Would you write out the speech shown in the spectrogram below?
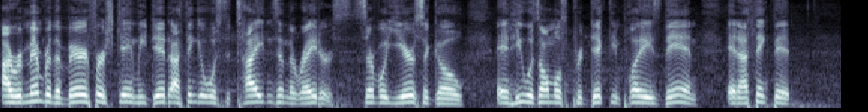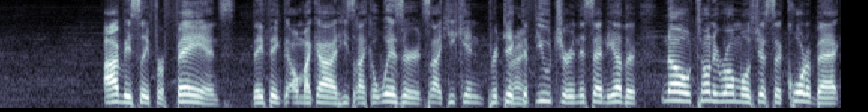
I remember the very first game he did, I think it was the Titans and the Raiders several years ago, and he was almost predicting plays then. And I think that obviously for fans, they think that, oh my God, he's like a wizard. It's like he can predict Right. the future and this, that, and the other. No, Tony Romo's just a quarterback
